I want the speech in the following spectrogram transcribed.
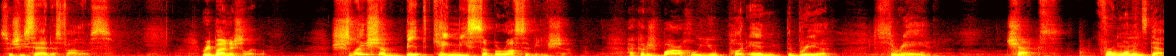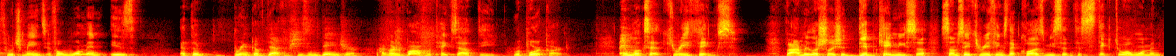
So she said as follows. Rebbeinu Shalom. Shleisha bidke misa barasa beisha. Hakadosh Baruch Hu, you put in the bria three checks for a woman's death, which means if a woman is at the brink of death, if she's in danger, Hakadosh Baruch Hu takes out the report card and looks at three things. Misa. Some say three things that cause misa to stick to a woman.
